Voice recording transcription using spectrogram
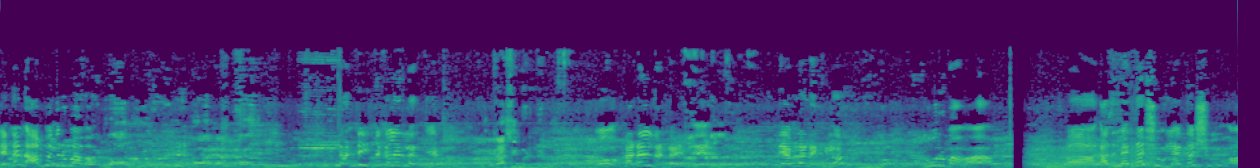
என்ன நாற்பது ரூபாவா? நண்டு இந்த கலர்ல இருக்கு? காசிமேடு நண்டு ஓ கடல் நண்டா இது? இது எவ்வளோண்ணே கிலோ? நூறுரூபாவா? அது லெதர் ஷூ லெதர் ஷூ ஆ.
